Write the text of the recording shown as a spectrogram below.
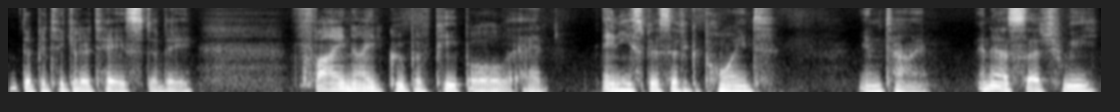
the particular taste of a finite group of people at any specific point in time. And as such, we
